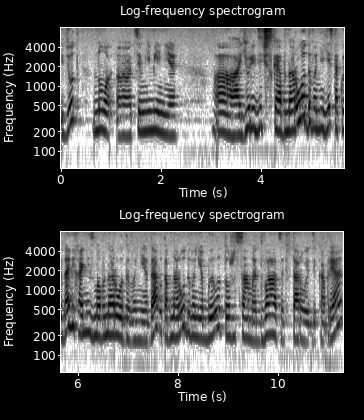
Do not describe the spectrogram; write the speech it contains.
идет но э, тем не менее а, юридическое обнародование, есть такой да, механизм обнародования, да, вот обнародование было то же самое 22 декабря,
